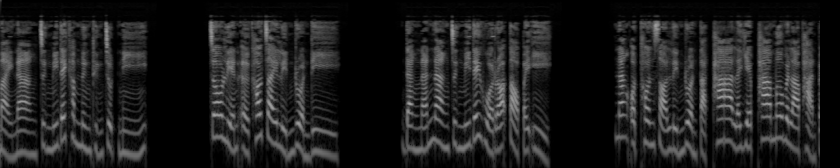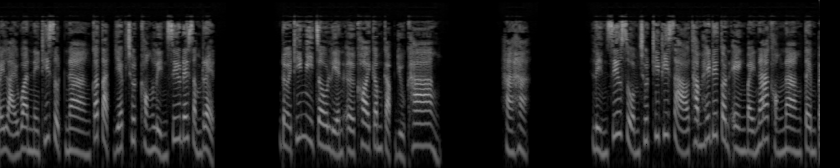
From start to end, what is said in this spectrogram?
หม่ๆ นาง จึงมิได้คำนึงถึงจุดนี้ โจเหลียนเอ๋อเข้าใจหลินร่วนดี ดังนั้นนางจึงมิได้หัวเราะต่อไปอีก นางอดทนสอนหลินร่วนตัดผ้าและเย็บผ้าเมื่อเวลาผ่านไปหลายวันในที่สุดนางก็ตัดเย็บชุดของหลินซิ่วได้สำเร็จ โดยที่มีโจเหลียนเอ๋อคอยกำกับอยู่ข้าง ฮ่าฮ่า หลินซิ่วสวมชุดที่พี่สาวทำให้ด้วยตนเองใบหน้าของนางเต็มไป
